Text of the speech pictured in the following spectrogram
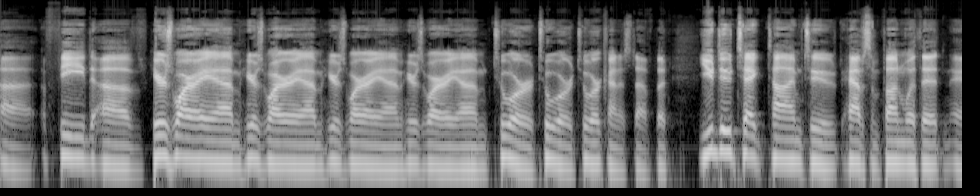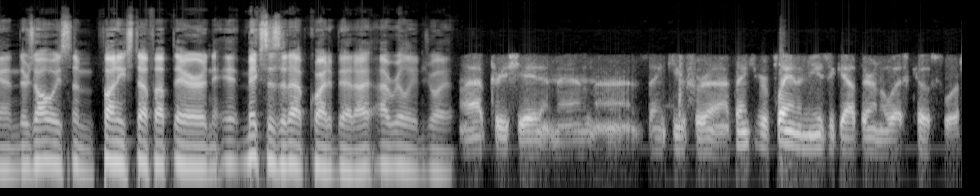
uh, a feed of here's where I am, here's where I am, here's where I am, here's where I am, tour, tour, tour kind of stuff. But you do take time to have some fun with it, and there's always some funny stuff up there, and it mixes it up quite a bit. I, I really enjoy it. I appreciate it, man. Uh, thank you for uh, thank you for playing the music out there on the West Coast for us.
